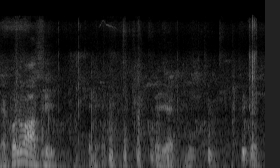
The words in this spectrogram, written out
এখনও আছে। এই আর ঠিক আছে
